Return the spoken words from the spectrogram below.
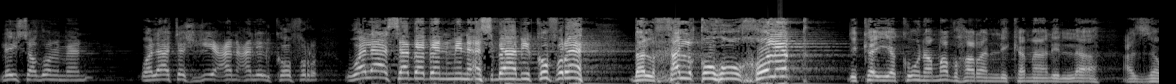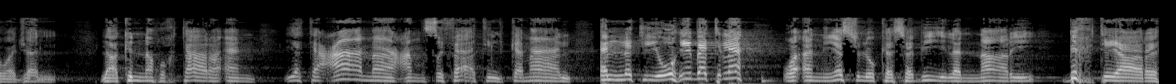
ليس ظلما ولا تشجيعا عن الكفر ولا سببا من أسباب كفره بل خلقه خلق لكي يكون مظهرا لكمال الله عز وجل. لكنه اختار أن يتعامى عن صفات الكمال التي وهبت له وأن يسلك سبيل النار باختياره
